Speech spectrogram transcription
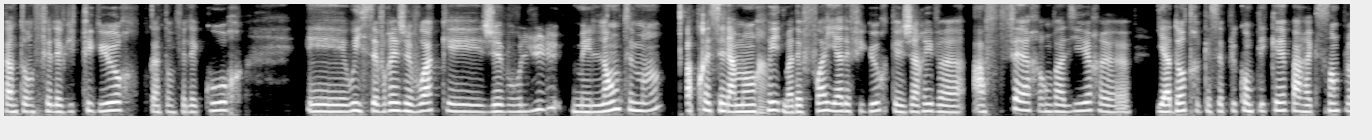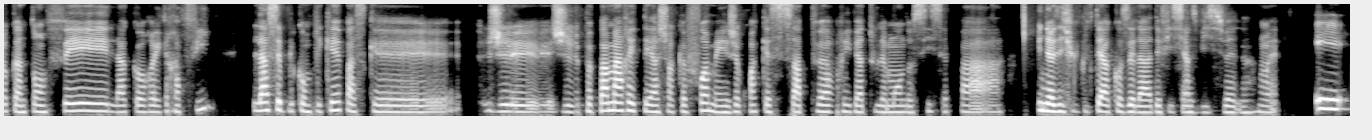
quand on fait les figures, quand on fait les cours. Et oui, c'est vrai, je vois que j'évolue, mais lentement. Après, c'est à mon rythme. Des fois, il y a des figures que j'arrive à faire, on va dire. Euh, il y a d'autres que c'est plus compliqué. Par exemple, quand on fait la chorégraphie, là, c'est plus compliqué parce que je ne peux pas m'arrêter à chaque fois, mais je crois que ça peut arriver à tout le monde aussi. C'est pas une difficulté à cause de la déficience visuelle. Ouais. Et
